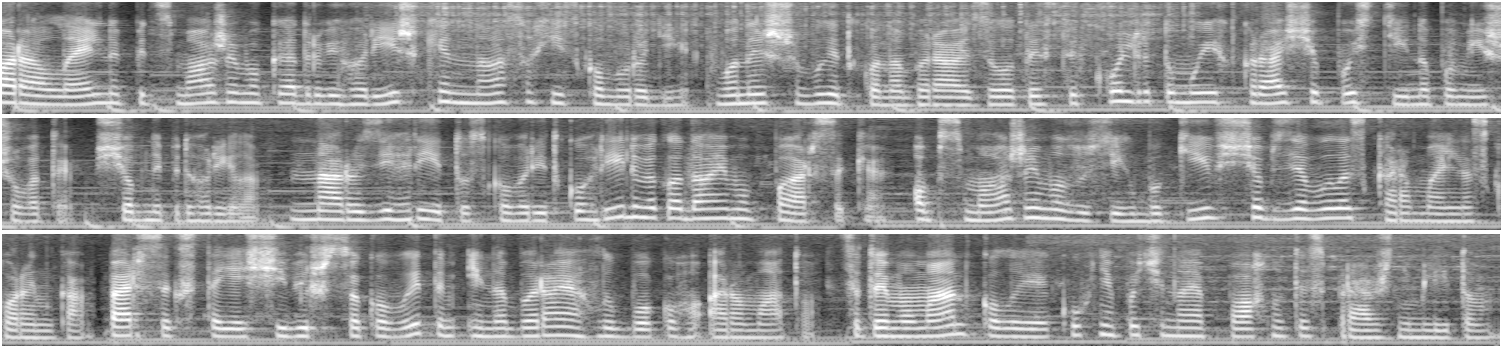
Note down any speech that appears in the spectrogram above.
Паралельно підсмажуємо кедрові горішки на сухій сковороді. Вони швидко набирають золотистий колір, тому їх краще постійно помішувати, щоб не підгоріли. На розігріту сковорідку гріль викладаємо персики, обсмажуємо з усіх боків, щоб з'явилась карамельна скоринка. Персик стає ще більш соковитим і набирає глибокого аромату. Це той момент, коли кухня починає пахнути справжнім літом.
